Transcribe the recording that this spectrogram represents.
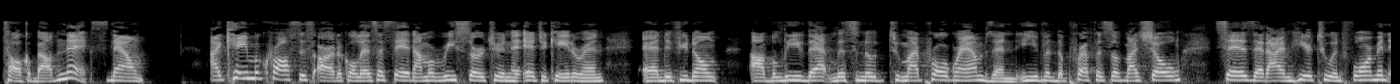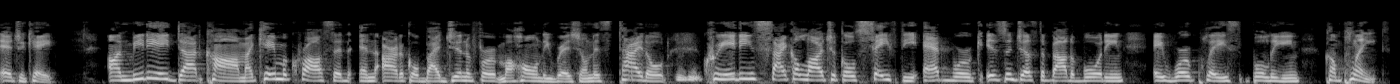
talk about next. Now, I came across this article. As I said, I'm a researcher and an educator and, and if you don't uh, believe that, listen to, to my programs and even the preface of my show says that I'm here to inform and educate on mediate.com, I came across an, an article by Jennifer Mahoney, Reginald. It's titled, mm-hmm. Creating Psychological Safety at Work Isn't Just About Avoiding a Workplace Bullying Complaint.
